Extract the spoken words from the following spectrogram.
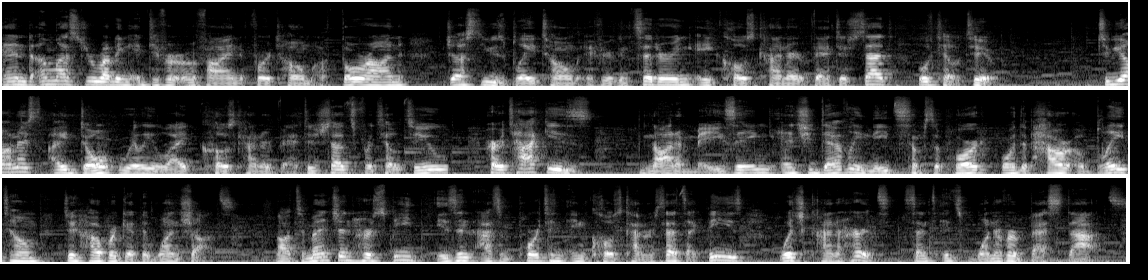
and unless you're running a different refine for Tome of Thoron, just use Blade Tome if you're considering a close counter vantage set with Tailtiu. To be honest, I don't really like close counter vantage sets for Tailtiu. Her attack is not amazing, and she definitely needs some support or the power of Blade Tome to help her get the one shots. Not to mention, her speed isn't as important in close counter sets like these, which kinda hurts since it's one of her best stats.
